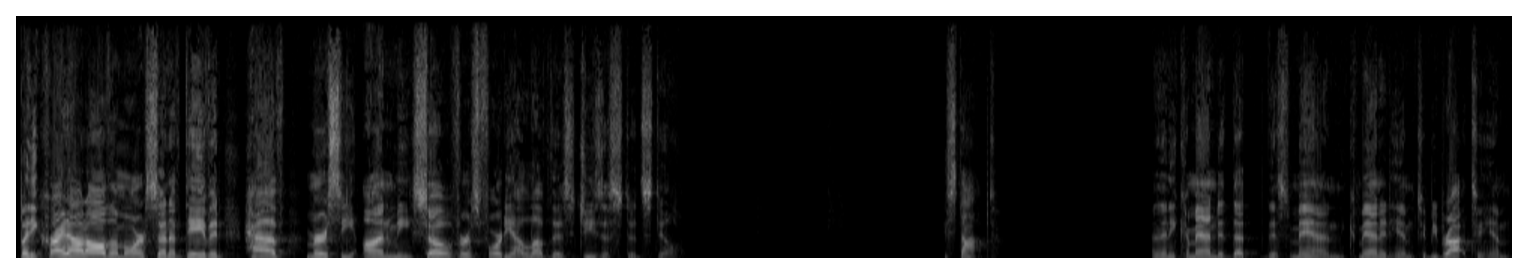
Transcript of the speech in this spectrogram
but he cried out all the more, Son of David, have mercy on me. So, verse 40, I love this Jesus stood still. He stopped. And then he commanded that this man, commanded him to be brought to him.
